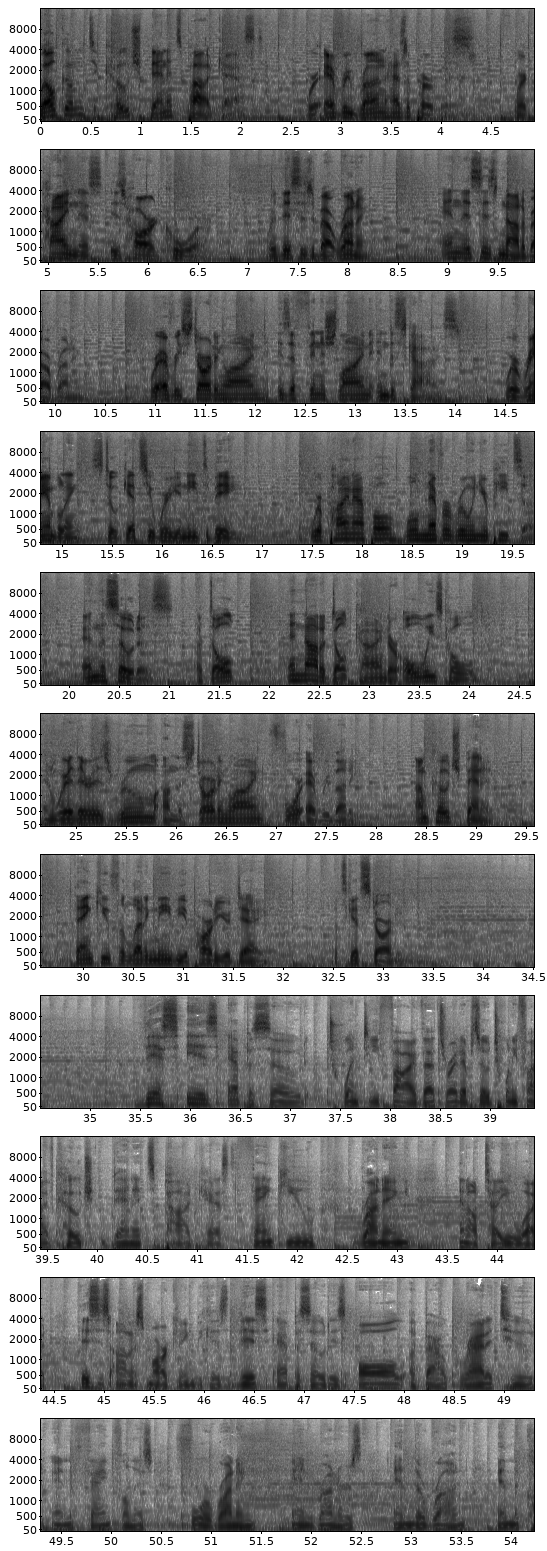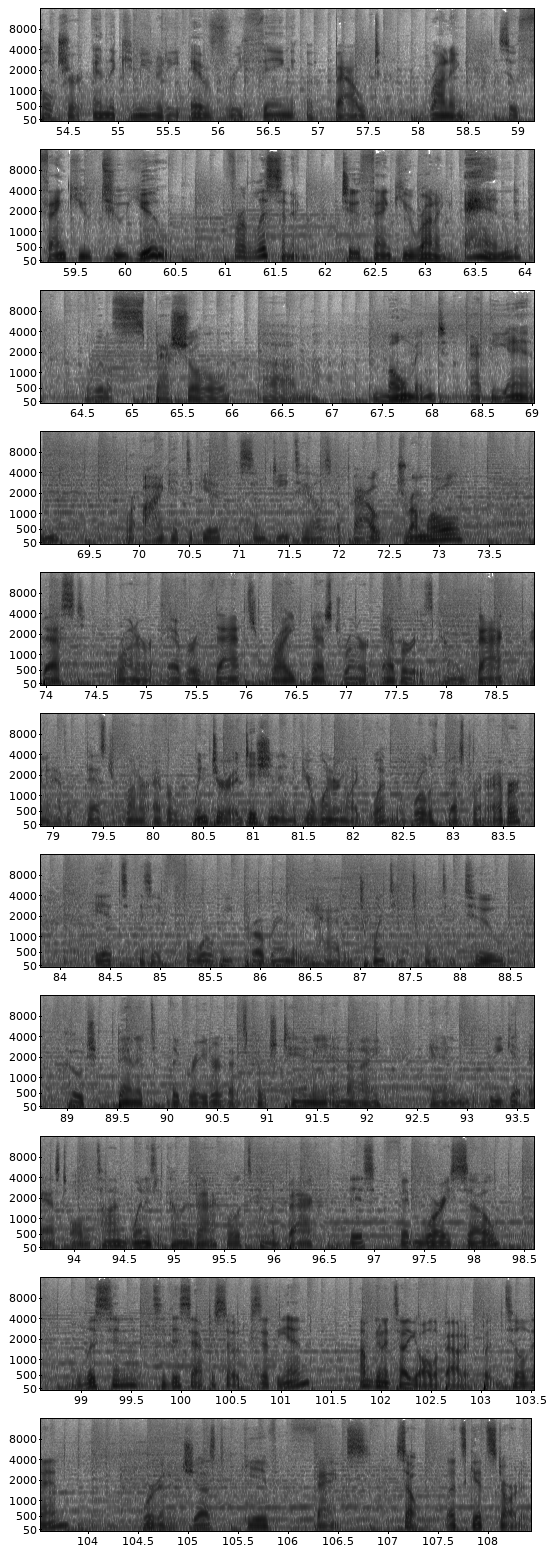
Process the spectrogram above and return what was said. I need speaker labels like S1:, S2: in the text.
S1: Welcome to Coach Bennett's podcast, where every run has a purpose, where kindness is hardcore, where this is about running, and this is not about running, where every starting line is a finish line in disguise, where rambling still gets you where you need to be, where pineapple will never ruin your pizza, and the sodas, adult and not adult kind, are always cold, and where there is room on the starting line for everybody. I'm Coach Bennett. Thank you for letting me be a part of your day. Let's get started. This is episode 25. That's right, episode 25, Coach Bennett's podcast. Thank you, running. And I'll tell you what, this is honest marketing because this episode is all about gratitude and thankfulness for running and runners and the run and the culture and the community, everything about running. So thank you to you for listening to Thank You Running and a little special um, moment at the end where I get to give some details about drumroll best runner ever. That's right, best runner ever is coming back. We're going to have a best runner ever winter edition. And if you're wondering, like, what in the world is best runner ever? It is a four week program that we had in 2022. Coach Bennett the Greater, that's Coach Tammy and I, and we get asked all the time, when is it coming back? Well, it's coming back this February. So listen to this episode because at the end, I'm going to tell you all about it. But until then, we're going to just give thanks. So let's get started.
